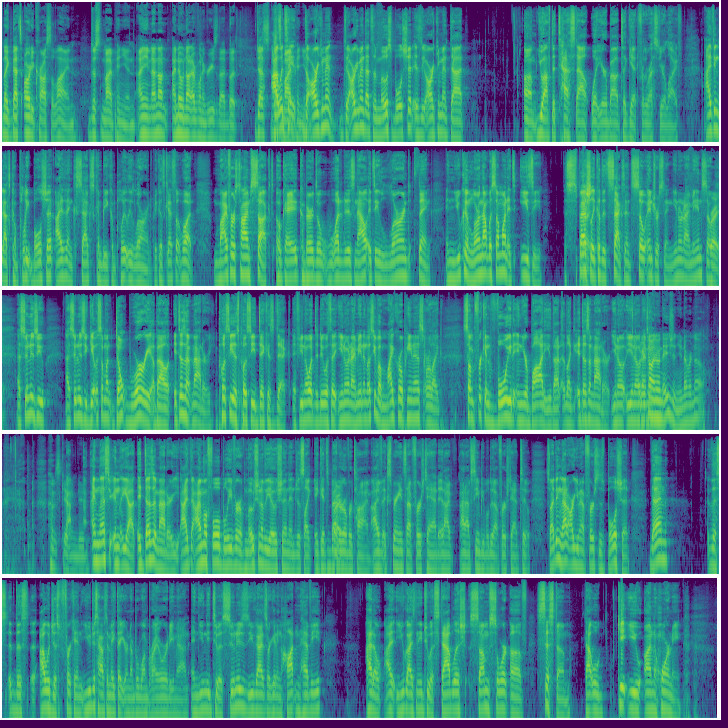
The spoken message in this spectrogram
like that's already crossed the line. Just my opinion. I mean, I'm not. I know not everyone agrees with that, but just that's I would my say opinion. the argument the argument that's the most bullshit is the argument that um, you have to test out what you're about to get for the rest of your life. I think that's complete bullshit. I think sex can be completely learned because guess what? My first time sucked, okay, compared to what it is now. It's a learned thing. And you can learn that with someone, it's easy. Especially because it's sex and it's so interesting. You know what I mean? So Right. as soon as you as soon as you get with someone, don't worry about it doesn't matter. Pussy is pussy, dick is dick. If you know what to do with it, you know what I mean? Unless you have a micro penis or like some freaking void in your body that like it doesn't matter. You know, you know When what I you're mean? talking to an Asian, you never know. I'm just kidding, dude. unless you're in yeah it doesn't matter. I, i'm a full believer of motion of the ocean and just like it gets better Right. over time. I've experienced that firsthand and i've and i've seen people do that firsthand too. So i think that argument first is bullshit. Then this this i would just freaking you just have to make that your number one priority man. And you need to as soon as you guys are getting hot and heavy i don't i you guys need to establish some sort of system that will get you unhorny.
